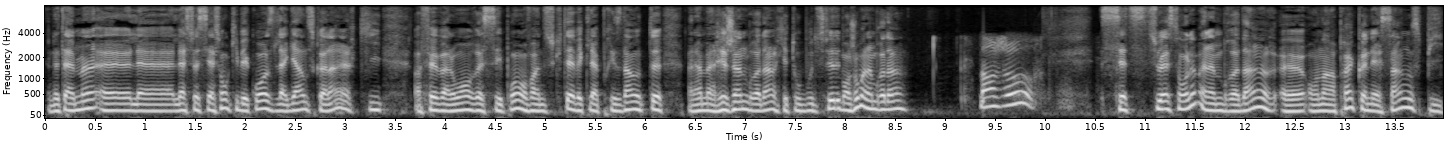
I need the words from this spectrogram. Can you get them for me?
Il y a notamment euh, la- l'association québécoise de la garde scolaire qui a fait valoir ses points. On va en discuter avec la présidente, euh, Mme Réjeanne Brodeur, qui est au bout du fil. Bonjour, Mme Brodeur. Bonjour. Cette situation-là, Madame Brodeur, euh, on en prend connaissance. Puis,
